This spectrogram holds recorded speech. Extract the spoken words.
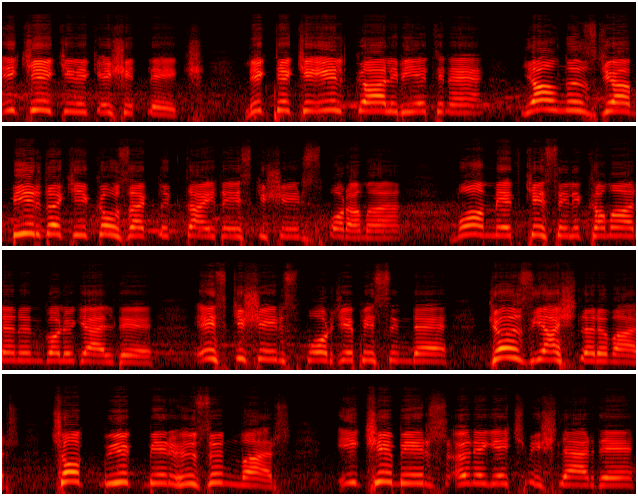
2-2'lik eşitlik. Ligdeki ilk galibiyetine yalnızca bir dakika uzaklıktaydı Eskişehir Spor ama Muhammed Keseli Kamara'nın golü geldi. Eskişehir Spor cephesinde gözyaşları var. Çok büyük bir hüzün var. 2-1 öne geçmişlerdi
